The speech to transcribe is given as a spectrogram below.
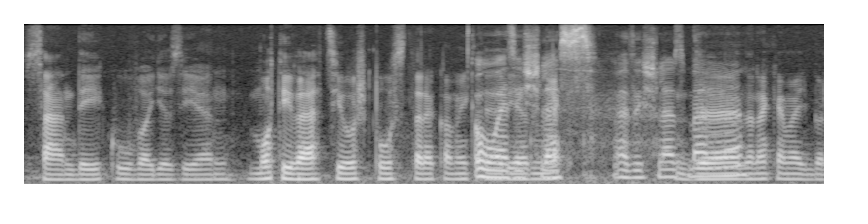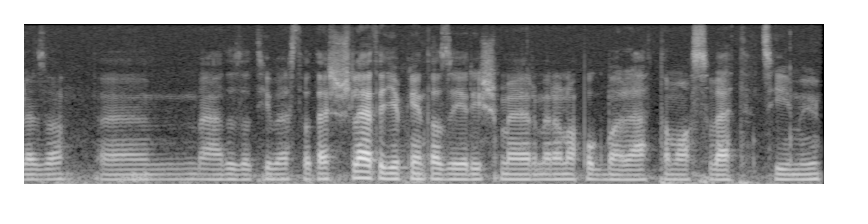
szándékú, vagy az ilyen motivációs poszterek, amik Ó, ez is lesz, ez is lesz De, benne. de nekem egyből ez a e, áldozathibáztatás. És lehet egyébként azért is, mert, mert a napokban láttam a Sweat című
